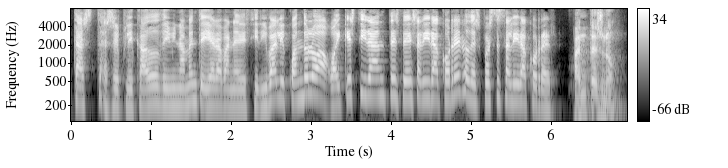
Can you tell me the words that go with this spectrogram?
Te has, explicado divinamente y ahora van a decir, y vale, ¿cuándo lo hago? ¿Hay que estirar antes de salir a correr o después de salir a correr? Antes no.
